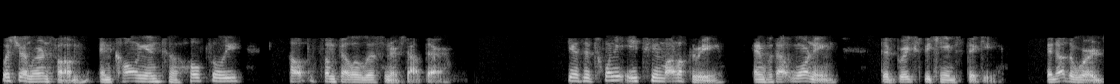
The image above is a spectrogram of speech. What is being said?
which I learned from, and calling in to hopefully help some fellow listeners out there. He has a 2018 Model 3, and without warning, the brakes became sticky. In other words,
